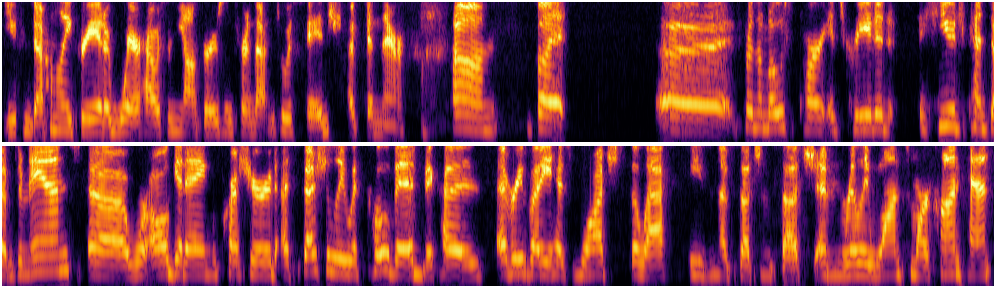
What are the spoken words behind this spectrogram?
You can definitely create a warehouse in Yonkers and turn that into a stage. I've been there. Um, but uh, for the most part, it's created a huge pent up demand. Uh, we're all getting pressured, especially with COVID, because everybody has watched the last season of such and such and really wants more content.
